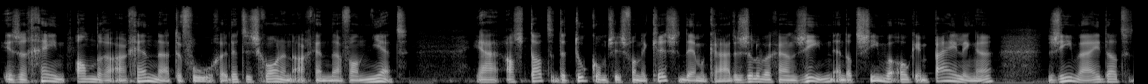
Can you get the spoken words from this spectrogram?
is er geen andere agenda te voeren. Dat is gewoon een agenda van niet. Ja, als dat de toekomst is van de christendemocraten, zullen we gaan zien, en dat zien we ook in peilingen, zien wij dat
